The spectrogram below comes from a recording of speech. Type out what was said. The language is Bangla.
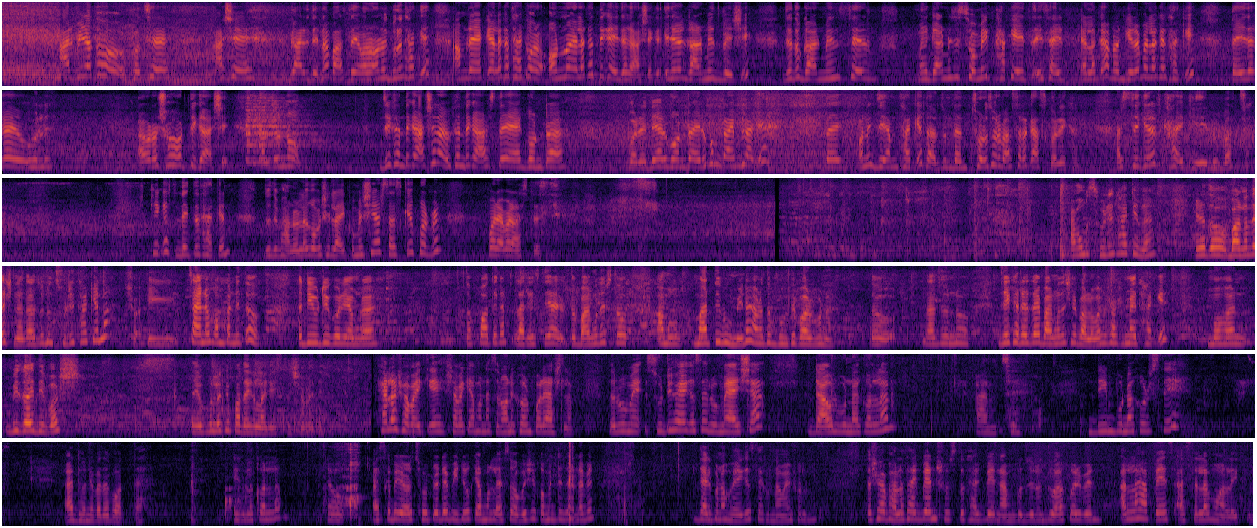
আরবিরা তো হচ্ছে আসে গাড়িতে না বাসে, ওরা অনেক দূরে থাকে। আমরা এক এলাকা থাকি ওর অন্য এলাকার থেকে এই জায়গায় আসে। এই জায়গায় গার্মেন্টস বেশি। যেহেতু গার্মেন্টসের মানে গার্মেন্টসের শ্রমিক থাকে এই- এই সাইড এলাকায়, আমরা গ্রাম এলাকায় থাকি। তো এই জায়গায় হলে আর ওরা শহর থেকে আসে। তার জন্য যেখান থেকে আসে না ওইখান থেকে আসতে এক ঘণ্টা, পরে দেড় ঘণ্টা এরকম টাইম লাগে। তাই অনেক জ্যাম থাকে, তার জন্য ছোটো ছোটো বাচ্চারা কাজ করে এখানে। আর সিগারেট খায় কি লুক বাচ্চা? ঠিক আছে, দেখতে থাকেন। যদি ভালো লাগে, অবশ্যই লাইক কমেন্ট শেয়ার সাবস্ক্রাইব করবেন। পরে আবার আসতেছি। আমাকে ছুটি থাকে না, এটা তো বাংলাদেশ না, তার জন্য ছুটি থাকে না। এই চায়না কোম্পানি তো তো ডিউটি করি আমরা। তো পতাকা লাগাইছি, আর তো বাংলাদেশ তো আমার মাতৃভূমি না, আমরা তো ভুলতে পারব না। তো তার জন্য যেখানে যায় বাংলাদেশের ভালোবাসা সবসময় থাকে। মহান বিজয় দিবস। তো এগুলোকে পতাকা লাগাইছে সবাই হ্যালো সবাইকে, সবাই কেমন আছেন? অনেকক্ষণ পরে আসলাম। তো রুমে ছুটি হয়ে গেছে, রুমে আইসা ডাউল বুনা করলাম। আর হচ্ছে ডিম বুনা করছি। আর ধনে পাতা ভর্তা। এগুলো করলাম। তো আজকে ছোট একটা ভিডিও, কেমন লাগছে অবশ্যই কমেন্টে জানাবেন। ডাল বোনা হয়ে গেছে, এখন নামাই ফেলব। তো সবাই ভালো থাকবেন, সুস্থ থাকবেন, আমগুর জন্য দোয়া করবেন। আল্লাহ হাফেজ, আসসালামু আলাইকুম।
